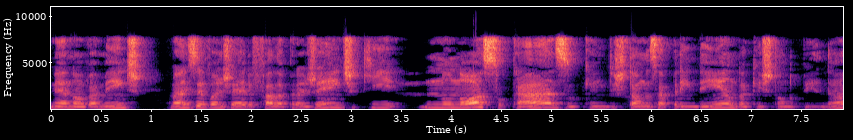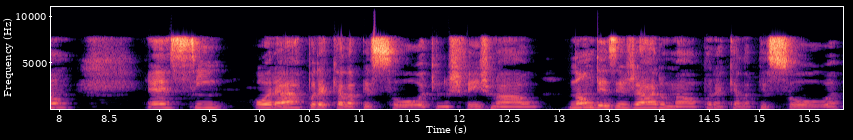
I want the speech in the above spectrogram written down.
né, novamente, mas o evangelho fala para gente que no nosso caso, que ainda estamos aprendendo a questão do perdão, é sim orar por aquela pessoa que nos fez mal, não desejar o mal por aquela pessoa,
